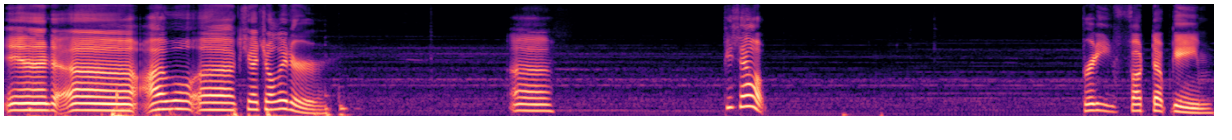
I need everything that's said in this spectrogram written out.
And, uh, I will, uh, catch y'all later. Uh, peace out. Pretty fucked up game.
